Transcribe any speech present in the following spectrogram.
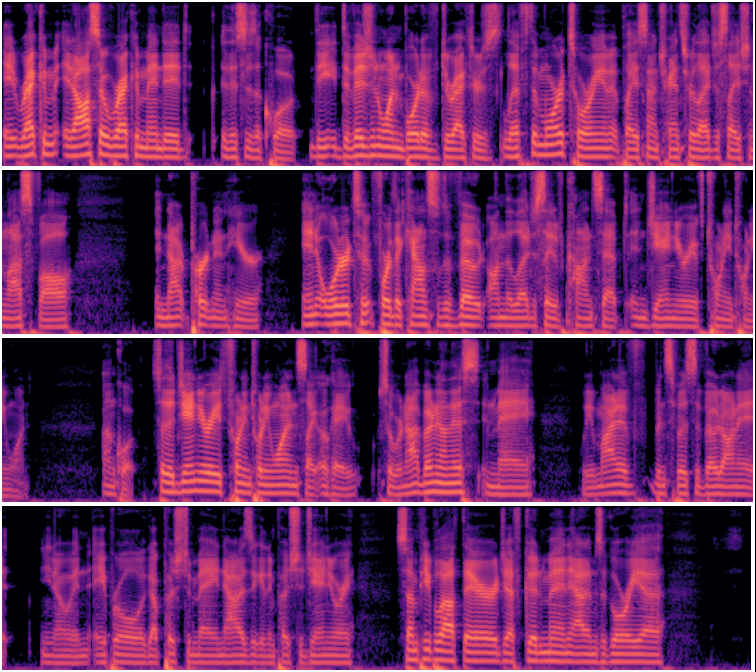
It recomm- It also recommended. This is a quote. The Division One Board of Directors lift the moratorium it placed on transfer legislation last fall, and not pertinent here, in order to for the council to vote on the legislative concept in January of 2021 unquote. So the January of 2021 is like, okay, so we're not voting on this in May. We might have been supposed to vote on it, you know, in April. It got pushed to May. Now is it getting pushed to January? Some people out there, Jeff Goodman, Adam Zagoria,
